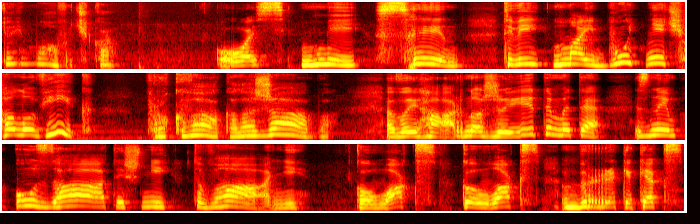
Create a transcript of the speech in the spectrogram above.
дюймовочка. Ось мій син, твій майбутній чоловік, проквакала жаба. Ви гарно житимете з ним у затишній Твані. Ковакс, ковакс, брекекекс.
